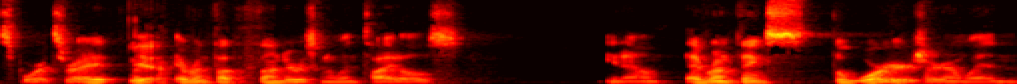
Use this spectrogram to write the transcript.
sports, right? Like, Yeah. Everyone thought the Thunder was going to win titles. You know, everyone thinks the Warriors are going to win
